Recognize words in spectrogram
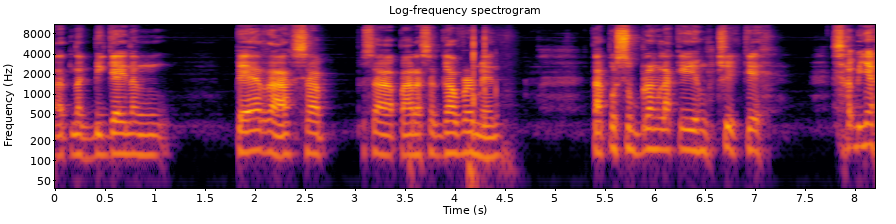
at nagbigay ng pera sa sa para sa government tapos sobrang laki yung cheque. Sabi niya,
